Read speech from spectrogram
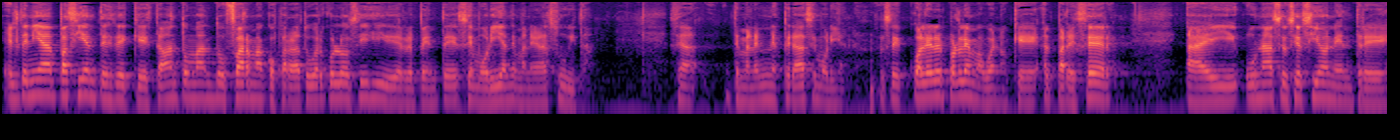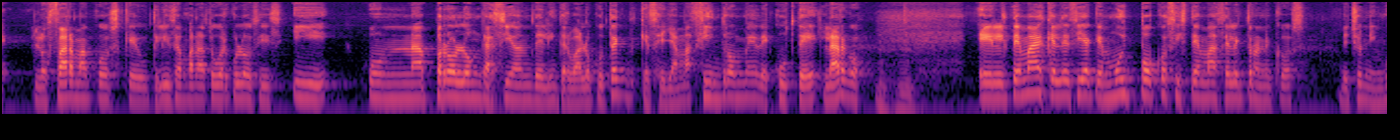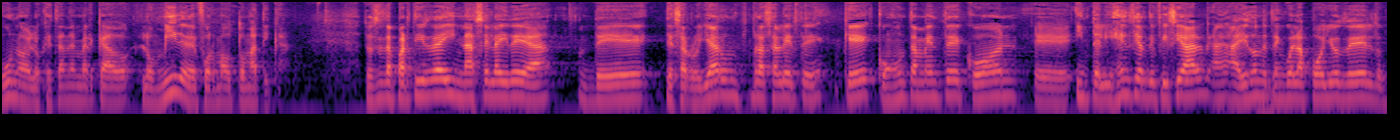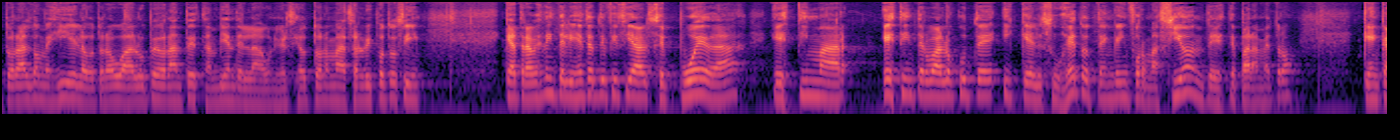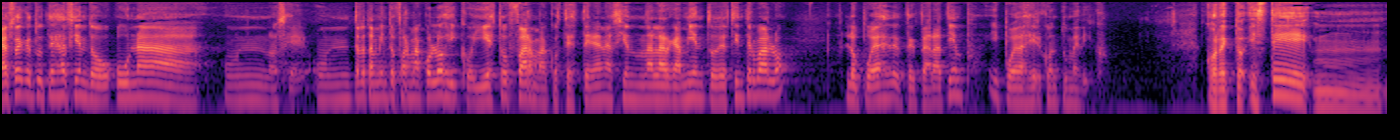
Él tenía pacientes de que estaban tomando fármacos para la tuberculosis y de repente se morían de manera súbita. O sea, de manera inesperada se morían. Entonces, ¿cuál era el problema? Bueno, que al parecer hay una asociación entre los fármacos que utilizan para la tuberculosis y una prolongación del intervalo QT que se llama síndrome de QT largo. Uh -huh. El tema es que él decía que muy pocos sistemas electrónicos, de hecho ninguno de los que están en el mercado, lo mide de forma automática. Entonces a partir de ahí nace la idea de desarrollar un brazalete que conjuntamente con eh, inteligencia artificial, ahí es donde tengo el apoyo del doctor Aldo Mejía y la doctora Guadalupe Orantes también de la Universidad Autónoma de San Luis Potosí, que a través de inteligencia artificial se pueda estimar este intervalo QT y que el sujeto tenga información de este parámetro, que en caso de que tú estés haciendo una, un, no sé, un tratamiento farmacológico y estos fármacos te estén haciendo un alargamiento de este intervalo, lo puedas detectar a tiempo y puedas ir con tu médico. Correcto. Este, mmm,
